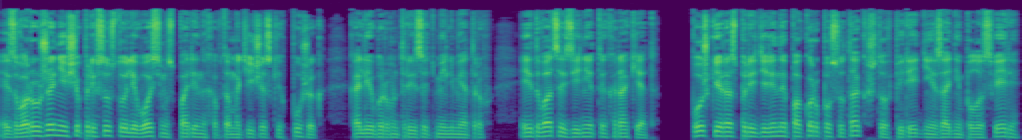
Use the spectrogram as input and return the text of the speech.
Из вооружения еще присутствовали 8 спаренных автоматических пушек калибром 30 мм и 20 зенитных ракет. Пушки распределены по корпусу так, что в передней и задней полусфере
